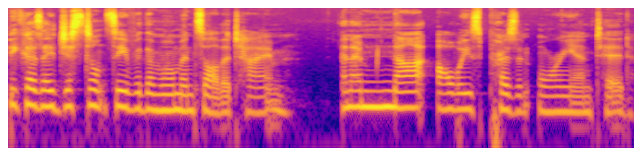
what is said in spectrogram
Because I just don't savor the moments all the time and I'm not always present oriented.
